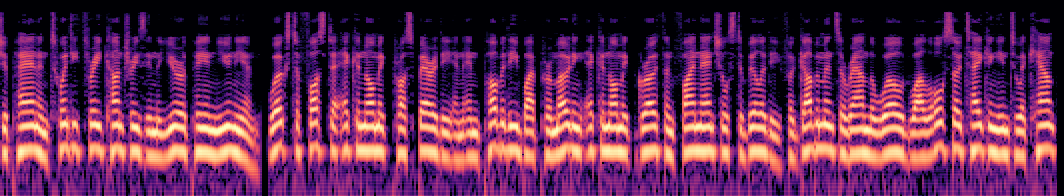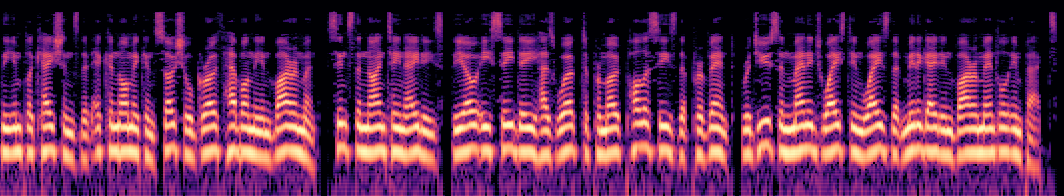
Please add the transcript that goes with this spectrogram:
Japan and 23 countries in the European Union, works to foster economic prosperity and end poverty by promoting economic growth and financial stability for governments around the world while also taking into account the implications that economic and social growth have on the environment. Since the 1980s, the OECD has worked to promote policies that prevent, reduce and manage waste in ways that mitigate mitigate environmental impacts.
